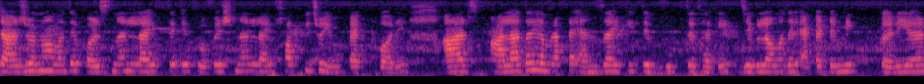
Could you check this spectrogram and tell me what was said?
যার জন্য আমাদের পার্সোনাল লাইফ থেকে প্রফেশনাল লাইফ সব কিছু ইম্প্যাক্ট করে। আর আলাদাই আমরা একটা অ্যাংজাইটিতে ভুগতে থাকি। থাকি, যেগুলো আমাদের একাডেমিক ক্যারিয়ার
